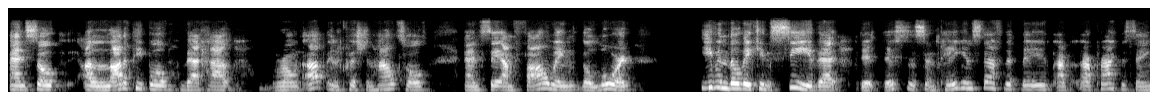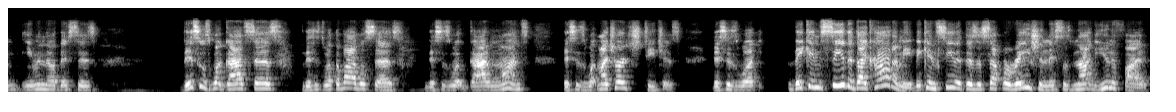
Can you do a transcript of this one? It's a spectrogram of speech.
And so a lot of people that have grown up in a Christian households and say, I'm following the Lord, even though they can see that this is some pagan stuff that they are, are practicing, even though this is this is what God says, this is what the Bible says, this is what God wants, this is what my church teaches. This is what they can see the dichotomy. They can see that there's a separation. This is not unified,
